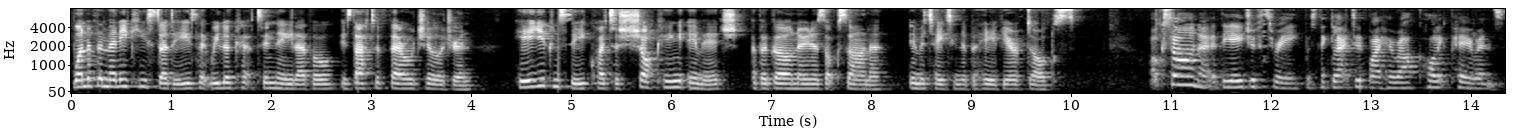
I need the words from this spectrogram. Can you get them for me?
One of the many key studies that we look at in A-level is that of feral children. Here you can see quite a shocking image of a girl known as Oksana imitating the behaviour of dogs. Oksana, at the age of three, was neglected by her alcoholic parents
